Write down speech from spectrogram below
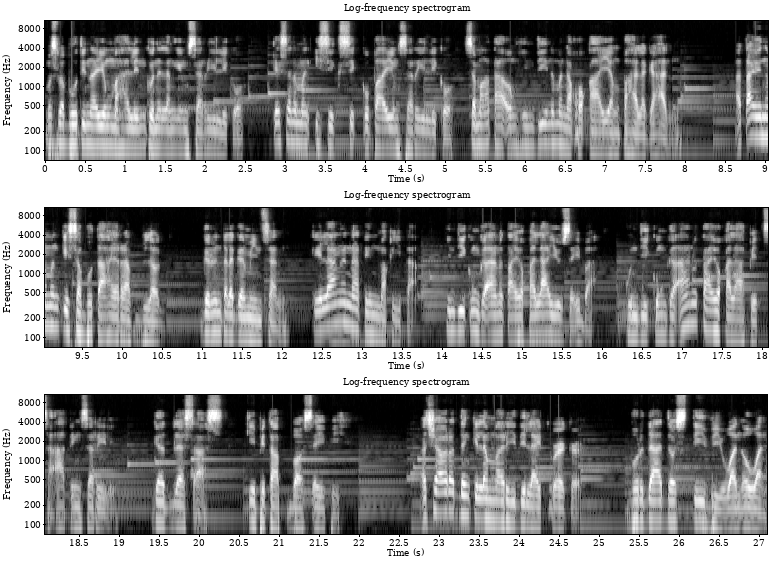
Mas mabuti na yung mahalin ko na lang yung sarili ko kaysa naman isiksik ko pa yung sarili ko sa mga taong hindi naman ako kayang pahalagahan. At ayon naman kay Sabutahe Rap Vlog, ganun talaga minsan, kailangan natin makita hindi kung gaano tayo kalayo sa iba, kundi kung gaano tayo kalapit sa ating sarili. God bless us. Keep it up, Boss AP. At shoutout din kila Marie the Lightworker, Burdados TV 101,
